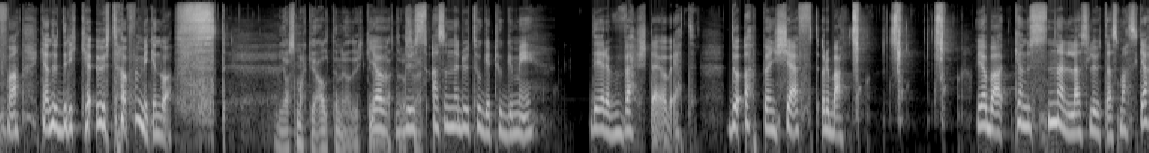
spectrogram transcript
fan, kan du dricka utanför micken då? Jag smackar ju alltid när jag dricker. Jag, du, alltså när du tuggar tuggummi, det är det värsta jag vet. Du har öppen käft och det bara... Och jag bara, kan du snälla sluta smaska?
